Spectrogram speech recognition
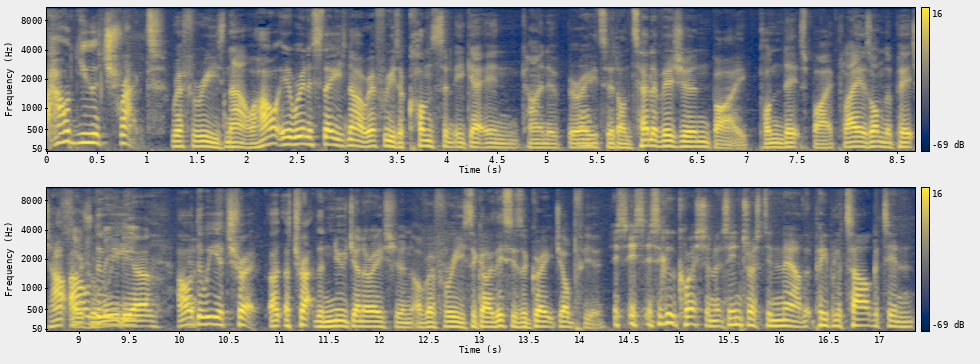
how do you attract referees now? How we're in a stage now. Referees are constantly getting kind of berated on television by pundits, by players on the pitch. How, how Social do media. we how do we attract attract the new generation of referees to go? This is a great job for you. It's, it's, it's a good question. It's interesting now that people are targeting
